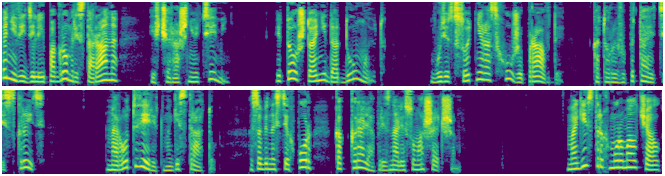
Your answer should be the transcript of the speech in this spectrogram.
Они видели и погром ресторана, и вчерашнюю темень и то, что они додумают, будет в сотни раз хуже правды, которую вы пытаетесь скрыть. Народ верит магистрату, особенно с тех пор, как короля признали сумасшедшим. Магистр хмуро молчал,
